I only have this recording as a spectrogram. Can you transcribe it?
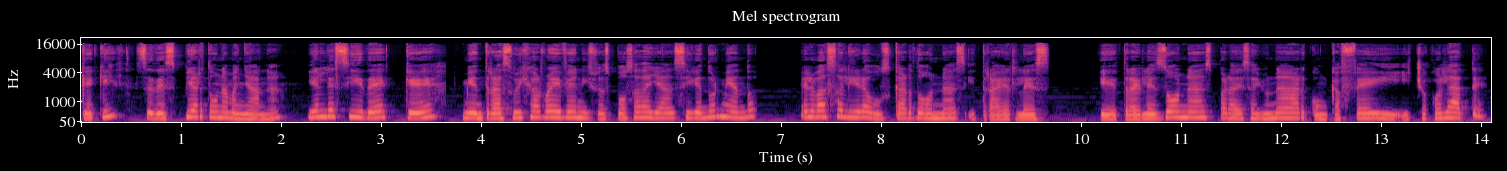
que Keith se despierta una mañana y él decide que, mientras su hija Raven y su esposa Diane siguen durmiendo, él va a salir a buscar donas y traerles, eh, traerles donas para desayunar con café y, chocolate.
